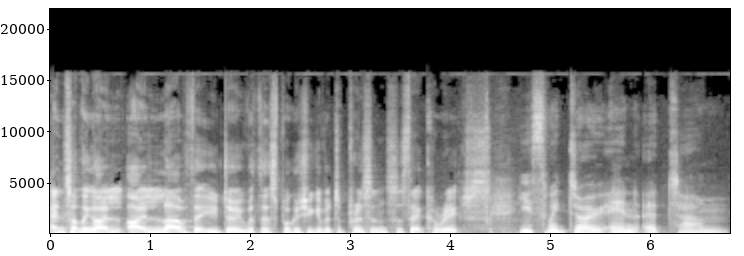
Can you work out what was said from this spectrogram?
And something I, I love that you do with this book is you give it to prisons, is that correct? Yes, we do, and it. Um,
